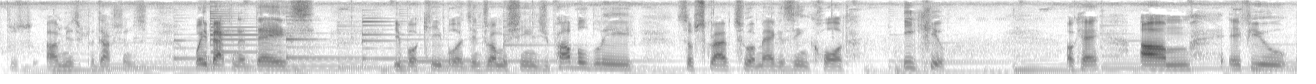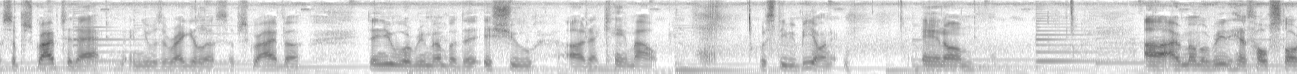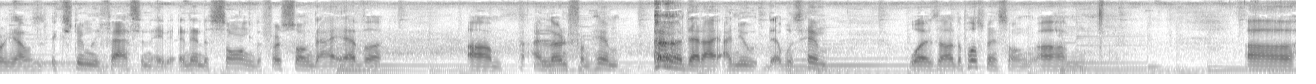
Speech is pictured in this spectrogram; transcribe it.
uh, music productions way back in the days. You bought keyboards and drum machines. You probably subscribed to a magazine called EQ. Okay, um, if you subscribe to that and you was a regular subscriber, then you will remember the issue uh, that came out with Stevie B on it, and um, uh, I remember reading his whole story. I was extremely fascinated. And then the song, the first song that I ever um, I learned from him that I, I, knew that was him was uh, the Postman song. Um, uh,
